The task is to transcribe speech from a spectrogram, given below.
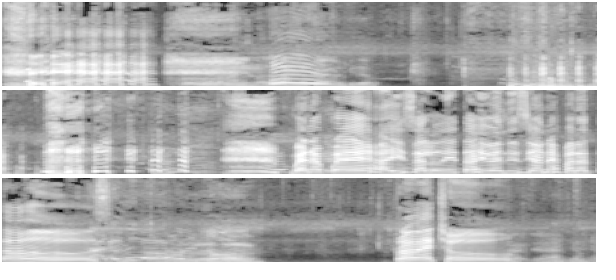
¿Y a la Dani no la vas a sacar en el video? Bueno, pues ahí saluditos y bendiciones para todos. Saludos. Provecho. Gracias.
